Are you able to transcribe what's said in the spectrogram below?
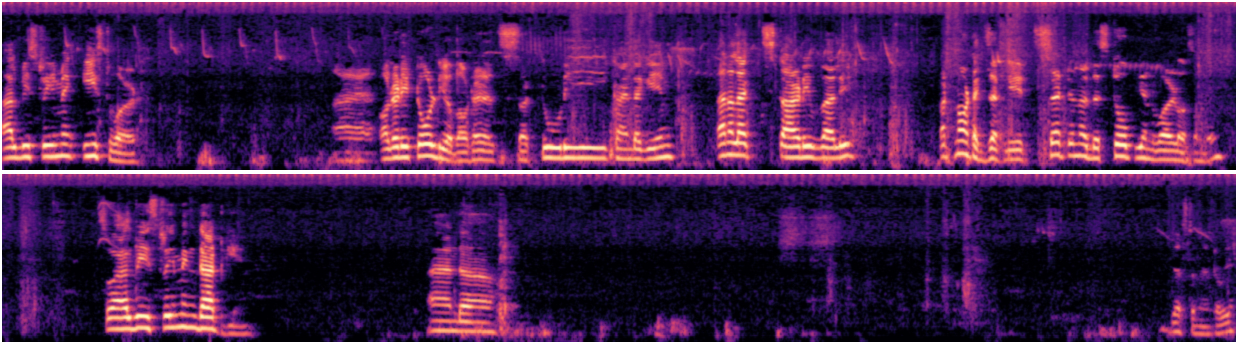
I'll be streaming Eastward. I already told you about it. It's a 2D kind of game, kind of like Stardew Valley, but not exactly. It's set in a dystopian world or something. So I'll be streaming that game, and uh, just a minute, okay.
